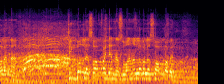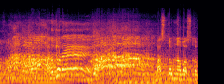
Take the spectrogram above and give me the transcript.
বলেন না। ঠিক বললে সব পাইতেন না সুবহান আল্লাহ বললে সব পাবেন। আরও জোরে! বাস্তব না বাস্তব।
